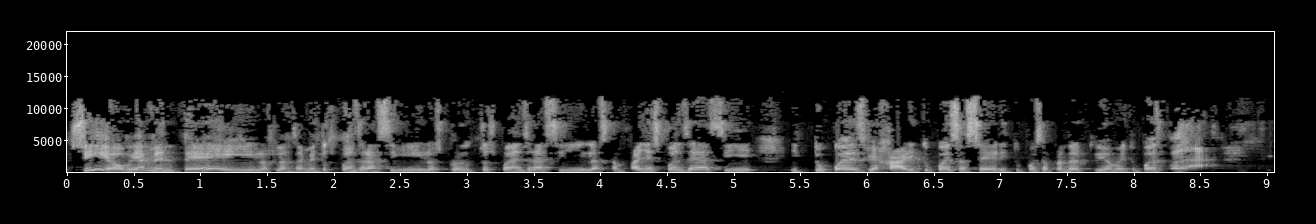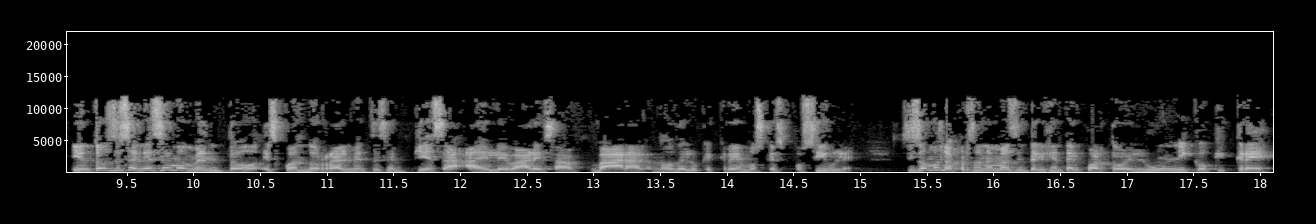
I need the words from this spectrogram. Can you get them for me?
sí, obviamente, y los lanzamientos pueden ser así, los productos pueden ser así, las campañas pueden ser así, y tú puedes viajar, y tú puedes hacer, y tú puedes aprender tu idioma, y tú puedes... Y entonces en ese momento es cuando realmente se empieza a elevar esa vara, ¿no? De lo que creemos que es posible. Si somos la persona más inteligente del cuarto, el único que cree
